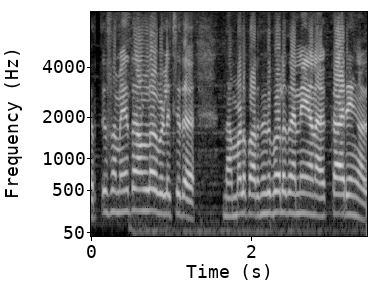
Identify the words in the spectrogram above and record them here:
കൃത്യസമയത്താണല്ലോ വിളിച്ചത്. നമ്മൾ പറഞ്ഞതുപോലെ തന്നെയാണ് കാര്യങ്ങൾ.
